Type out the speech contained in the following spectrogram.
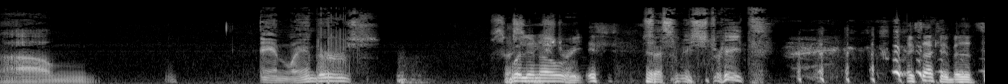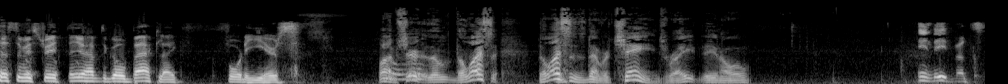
um, Ann Landers, Sesame well, you know, Street. if Sesame Street. exactly, but at Sesame Street, then you have to go back like forty years. Well, I'm sure the, the lesson the lessons never change, right? You know, Indeed, but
